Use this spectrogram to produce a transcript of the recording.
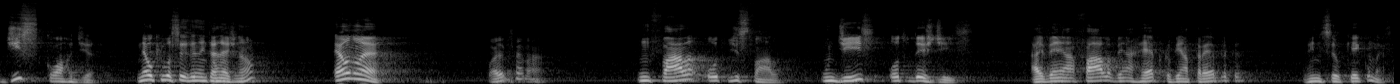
discórdia. Não é o que vocês veem na internet, não? É ou não é? Pode observar. Um fala, outro desfala. Um diz, outro desdiz. Aí vem a fala, vem a réplica, vem a tréplica, vem não sei o que e começa.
